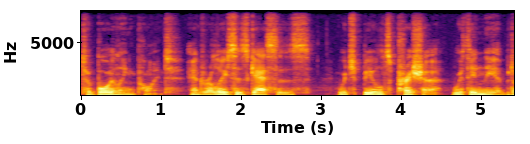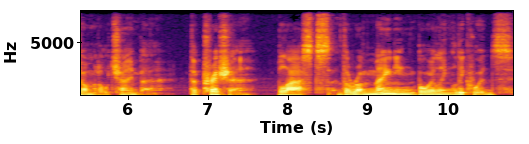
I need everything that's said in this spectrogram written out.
to boiling point and releases gases which builds pressure within the abdominal chamber. The pressure blasts the remaining boiling liquids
